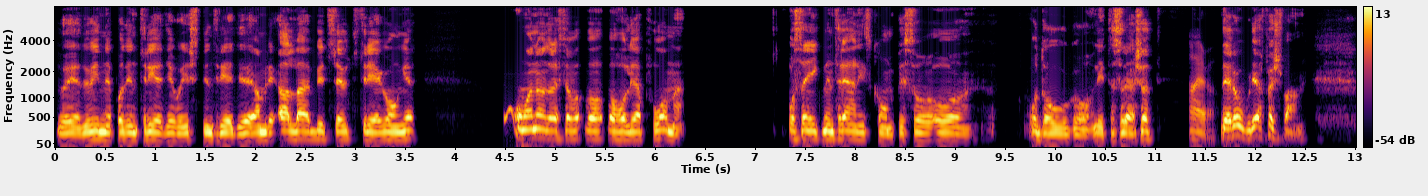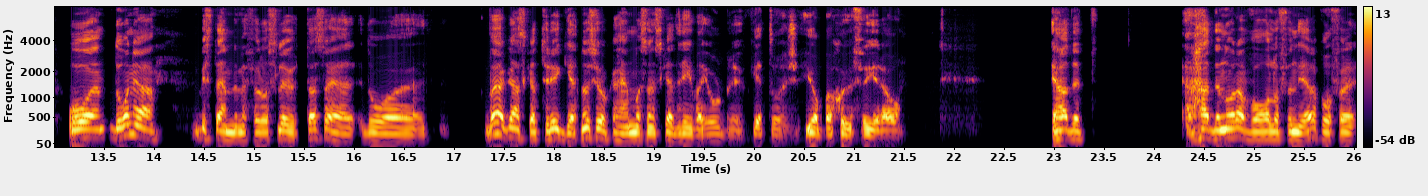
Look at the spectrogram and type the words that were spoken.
Du är, du är inne på din tredje ryss, din tredje Alla har bytts ut tre gånger. Och man undrar sig, vad, vad, håller jag på med? Och sen gick min träningskompis och, och, och dog och lite sådär. Så att det roliga försvann. Och då när jag bestämde mig för att sluta så här, då var jag ganska trygg. nu ska jag åka hem och sen ska jag driva jordbruket och jobba 7-4. Jag hade, ett, jag hade några val att fundera på. För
